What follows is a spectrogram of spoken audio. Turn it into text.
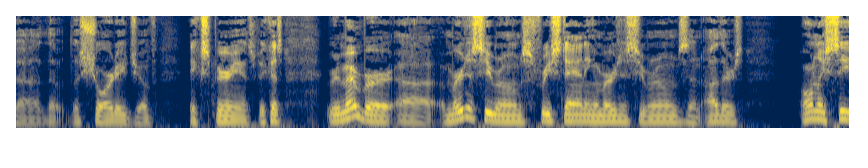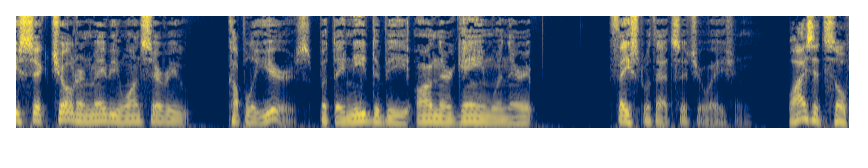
uh, the the shortage of experience because remember uh, emergency rooms, freestanding emergency rooms and others only see sick children maybe once every couple of years, but they need to be on their game when they're faced with that situation. Why is it so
